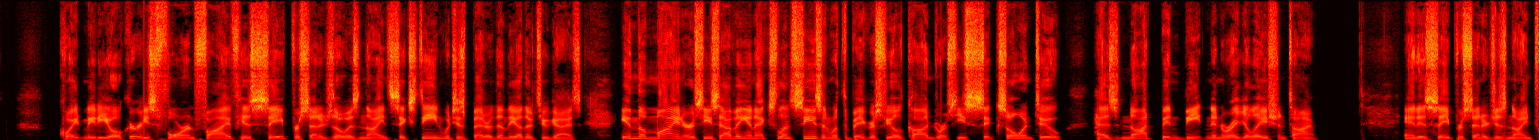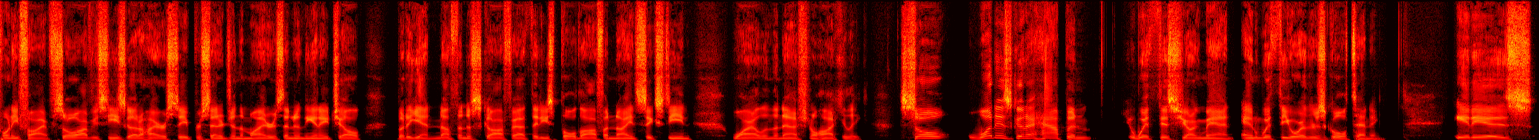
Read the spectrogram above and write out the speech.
quite mediocre. He's four and five. His save percentage, though, is 916, which is better than the other two guys. In the minors, he's having an excellent season with the Bakersfield Condors. He's 6 0 2, has not been beaten in regulation time. and his save percentage is 925. So obviously he's got a higher save percentage in the minors than in the NHL. But again, nothing to scoff at that he's pulled off a 916 while in the National Hockey League. So what is going to happen with this young man and with the Oilers goaltending? It is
